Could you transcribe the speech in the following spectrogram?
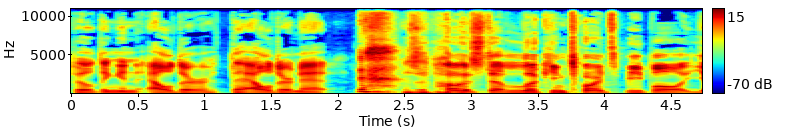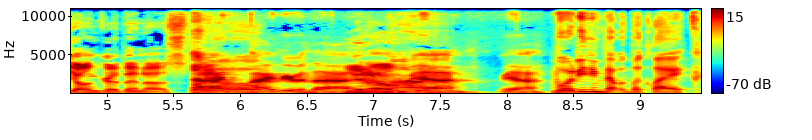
building an elder, the elder net, as opposed to looking towards people younger than us? Like, I, I agree with that. you know, Yeah, yeah. What do you think that would look like?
